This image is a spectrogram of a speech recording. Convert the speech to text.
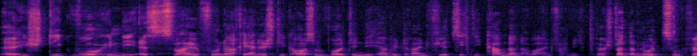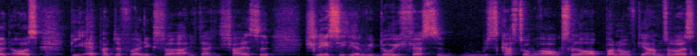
Äh, ich stieg wo in die S2, fuhr nach Herne, stieg aus und wollte in die RB43, die kam dann aber einfach nicht. Da stand dann nur Zug fällt aus. Die App hatte vorher nichts verraten. Ich dachte, scheiße, schlägst dich irgendwie durch, fährst bis Castro-Brauxel Hauptbahnhof, die haben sowas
